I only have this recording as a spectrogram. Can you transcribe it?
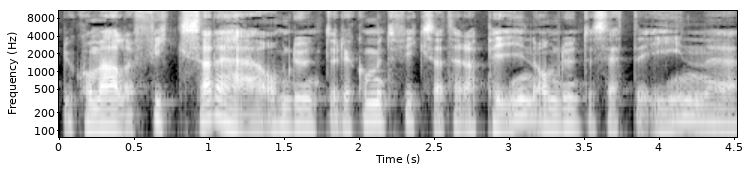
du kommer aldrig fixa det här om du inte, det kommer inte fixa terapin om du inte sätter in eh,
